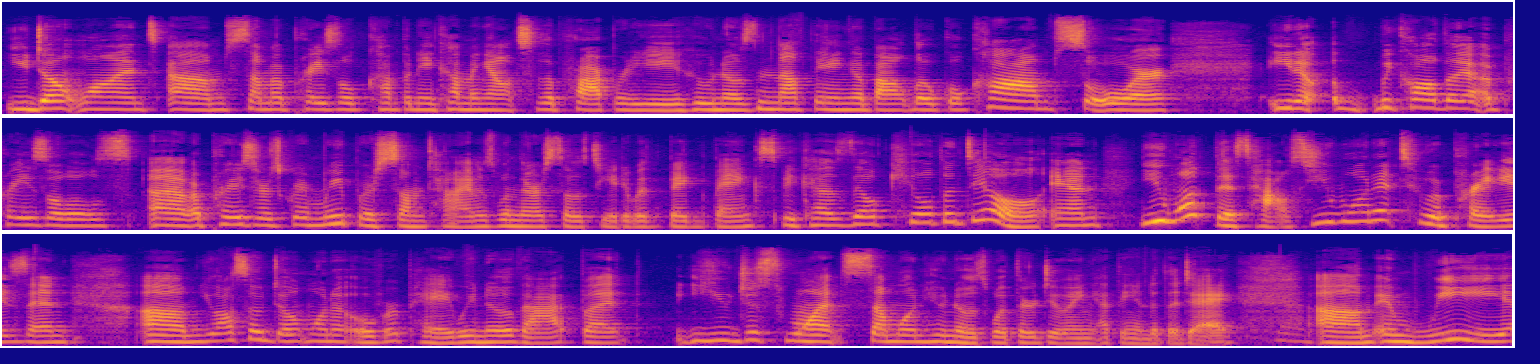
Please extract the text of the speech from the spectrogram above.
You don't want um, some appraisal company coming out to the property who knows nothing about local comps or you know, we call the appraisals uh, appraisers grim reapers sometimes when they're associated with big banks because they'll kill the deal. And you want this house, you want it to appraise, and um, you also don't want to overpay. We know that, but you just want someone who knows what they're doing at the end of the day. Yeah. Um, and we,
